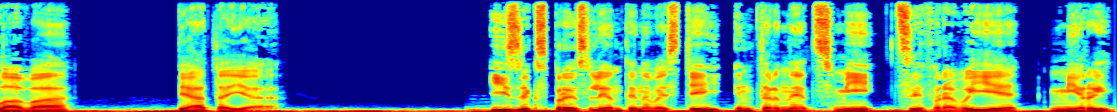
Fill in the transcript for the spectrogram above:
Глава пятая. Из экспресс-ленты новостей интернет-СМИ «Цифровые миры».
